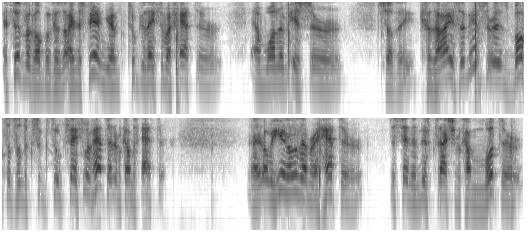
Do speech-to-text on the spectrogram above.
it's difficult because I understand you have two kazesim of heter and one of iser. So the kazayis of iser is bottle to the two kazesim of heter. It becomes heter. Right over here, none of them are heter. To say that this kazay should become mutter.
